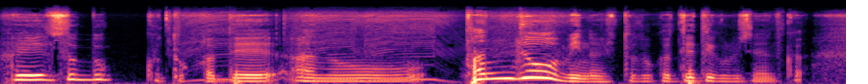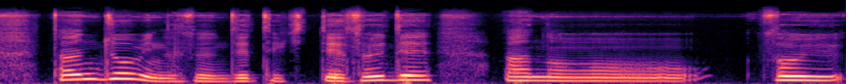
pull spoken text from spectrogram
Facebook とかで、あの誕生日の人とか出てくるじゃないですか。誕生日の人に出てきて、それで、あのそういう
